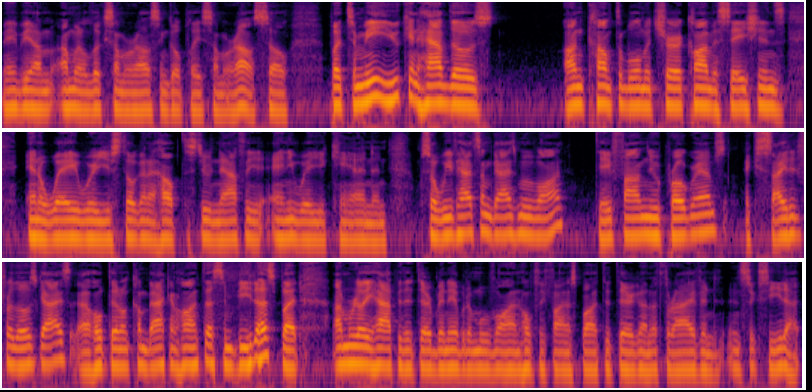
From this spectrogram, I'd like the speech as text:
maybe I'm, I'm going to look somewhere else and go play somewhere else. So, but to me, you can have those uncomfortable, mature conversations in a way where you're still going to help the student athlete any way you can. And so we've had some guys move on they found new programs. Excited for those guys. I hope they don't come back and haunt us and beat us, but I'm really happy that they've been able to move on. Hopefully, find a spot that they're going to thrive and, and succeed at.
